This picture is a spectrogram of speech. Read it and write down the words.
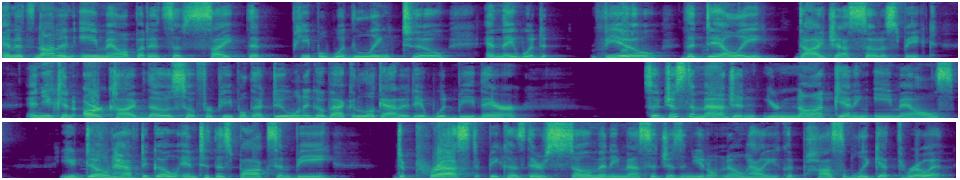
and it's not an email, but it's a site that people would link to and they would view the daily digest, so to speak. And you can archive those. So for people that do want to go back and look at it, it would be there. So just imagine you're not getting emails. You don't have to go into this box and be depressed because there's so many messages and you don't know how you could possibly get through it.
